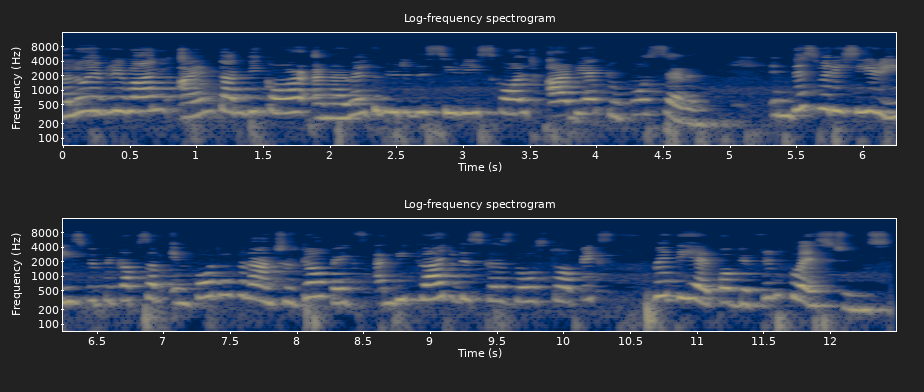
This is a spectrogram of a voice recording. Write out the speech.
Hello everyone, I am Tanvi Kaur and I welcome you to this series called RBI 247. In this very series, we pick up some important financial topics and we try to discuss those topics with the help of different questions.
